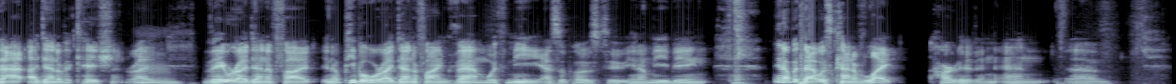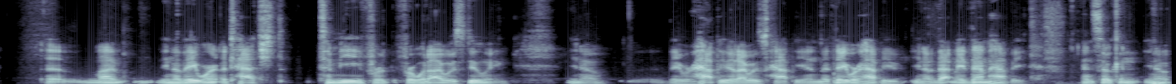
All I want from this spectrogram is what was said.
that identification, right? Mm. They were identified, you know, people were identifying them with me as opposed to, you know, me being, you know, but that was kind of light hearted and, and, um, uh, my, you know, they weren't attached to me for, for what I was doing. You know, they were happy that I was happy and that they were happy, you know, that made them happy and so can you know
